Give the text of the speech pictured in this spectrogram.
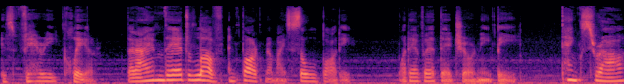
is very clear that I am there to love and partner my soul body, whatever their journey be. Thanks, Ra.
